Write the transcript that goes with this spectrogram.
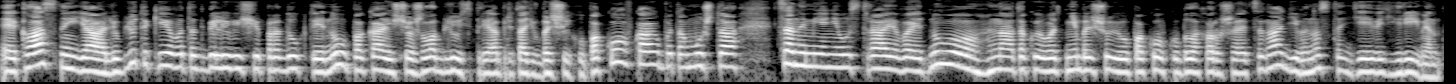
Э, классный, я люблю такие вот отбеливающие продукты. Ну, пока еще жлоблюсь приобретать в больших упаковках, потому что цены меня не устраивают. Ну, на такую вот небольшую упаковку была хорошая цена, 99 гривен.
